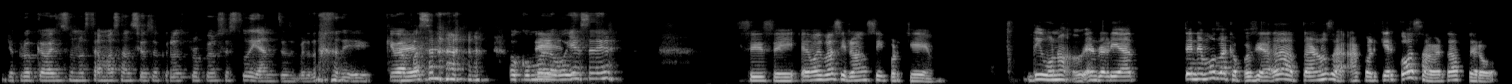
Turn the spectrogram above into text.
Yo creo que a veces uno está más ansioso que los propios estudiantes, ¿verdad? De qué va a pasar o cómo lo voy a hacer. Sí, sí, es muy vacilón, sí, porque digo, uno, en realidad tenemos la capacidad de adaptarnos a, cualquier cosa, ¿verdad? Pero,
